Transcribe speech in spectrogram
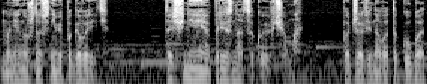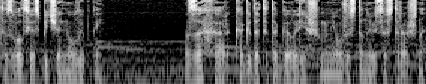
Мне нужно с ними поговорить. Точнее, признаться кое в чем. Поджав виновато губы, отозвался с печальной улыбкой. «Захар, когда ты так говоришь, мне уже становится страшно»,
